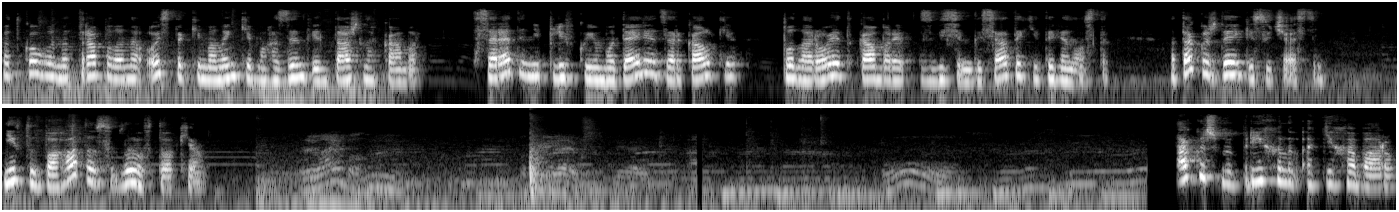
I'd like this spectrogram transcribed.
Випадково натрапили на ось такий маленький магазин вінтажних камер. Всередині плівкою моделі дзеркалки Polaroid камери з 80-х і 90-х, а також деякі сучасні. Їх тут багато, особливо в Токіо. Також ми приїхали в Акіхабару,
